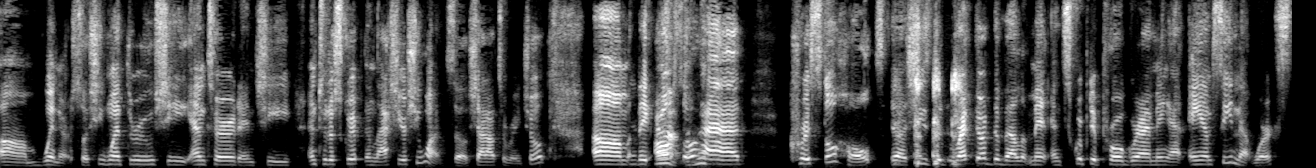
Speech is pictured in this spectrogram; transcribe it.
um, winner. So she went through, she entered, and she entered a script, and last year she won. So shout out to Rachel. Um, they also had Crystal Holt. Uh, she's the director of development and scripted programming at AMC Networks.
